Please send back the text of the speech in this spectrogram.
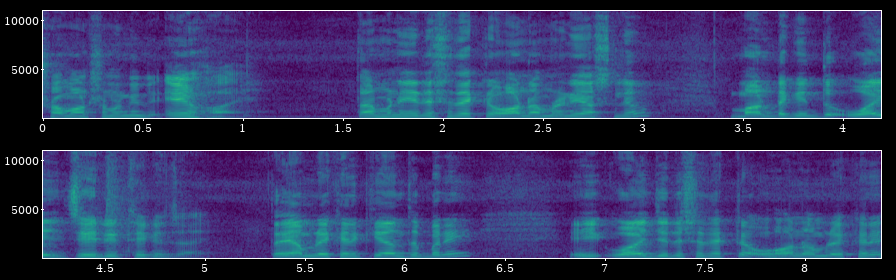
সমান সমান কিন্তু এ হয়। তার মানে এটার সাথে একটা ওয়ান আমরা নিয়ে আসলেও মানটা কিন্তু ওয়াই জেডি থেকে যায়। তাই আমরা এখানে কি আনতে পারি? এই ওয়াই জেডের সাথে একটা ওয়ান আমরা এখানে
